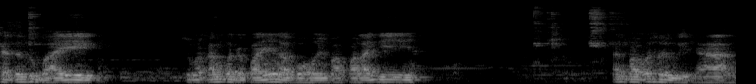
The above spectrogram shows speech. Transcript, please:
nasihatin tuh baik. Supaya kamu ke depannya nggak bohongin papa lagi. Kan papa selalu bilang,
